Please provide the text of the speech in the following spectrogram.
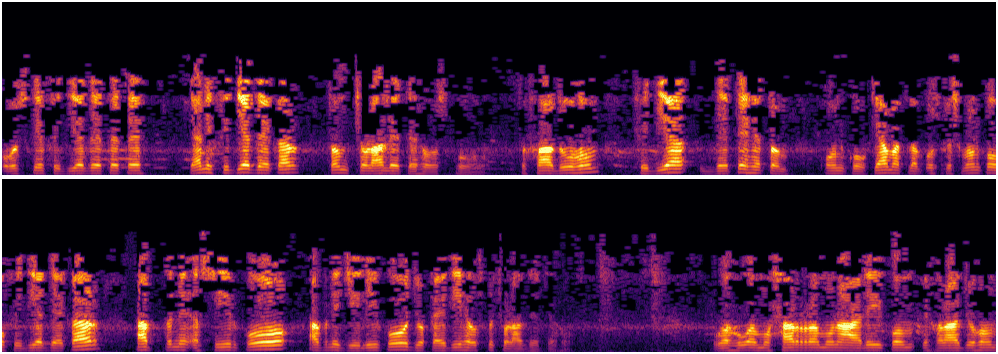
اس کے فدیہ دیتے تھے یعنی فدیہ دے کر تم چڑا لیتے ہو اس کو۔ تو فادوہم فدیہ دیتے ہیں تم ان کو۔ کیا مطلب؟ اس دشمن کو فدیہ دے کر اپنے اسیر کو، اپنی جیلی کو جو قیدی ہے، اس کو چھڑا دیتے ہو۔ وہ محرم علیکم اخراجہم۔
